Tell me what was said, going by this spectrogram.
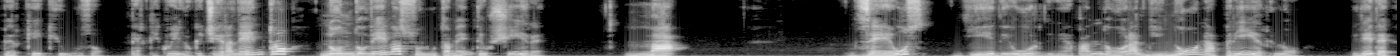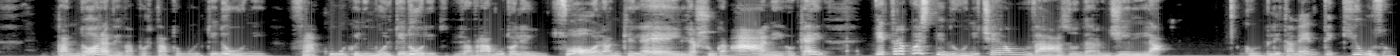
Perché chiuso? Perché quello che c'era dentro non doveva assolutamente uscire. Ma Zeus diede ordine a Pandora di non aprirlo. Vedete, Pandora aveva portato molti doni, fra cui, quindi molti doni, avrà avuto le lenzuola, anche lei, gli asciugamani, ok? E tra questi doni c'era un vaso d'argilla, completamente chiuso,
